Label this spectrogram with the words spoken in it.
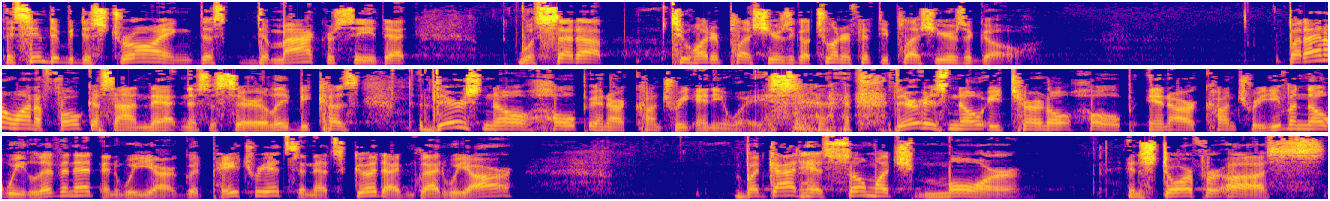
They seem to be destroying this democracy that was set up 200 plus years ago, 250 plus years ago. But I don't want to focus on that necessarily because there's no hope in our country anyways. there is no eternal hope in our country, even though we live in it and we are good patriots and that's good. I'm glad we are. But God has so much more in store for us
